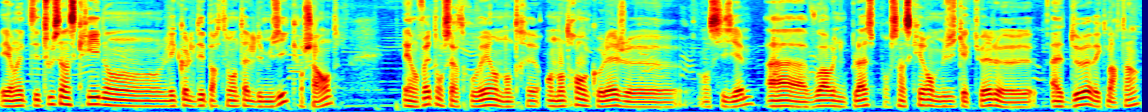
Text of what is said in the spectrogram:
Et on était tous inscrits dans l'école départementale de musique en Charente. Et en fait, on s'est retrouvé en, en, entrant au collège en sixième à avoir une place pour s'inscrire en musique actuelle à deux avec Martin.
